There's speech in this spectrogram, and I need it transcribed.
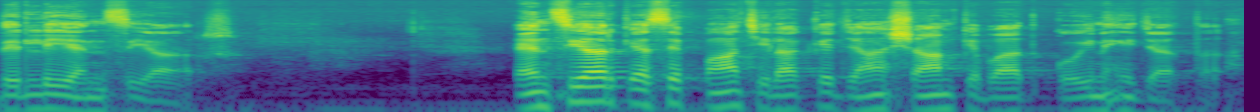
दिल्ली एनसीआर। एनसीआर के ऐसे पाँच इलाके जहाँ शाम के बाद कोई नहीं जाता?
